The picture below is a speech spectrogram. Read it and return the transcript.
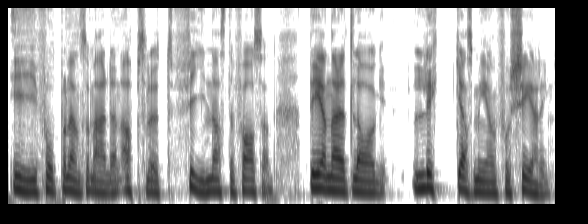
i fotbollen som är den absolut finaste fasen. Det är när ett lag lyckas med en forcering.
